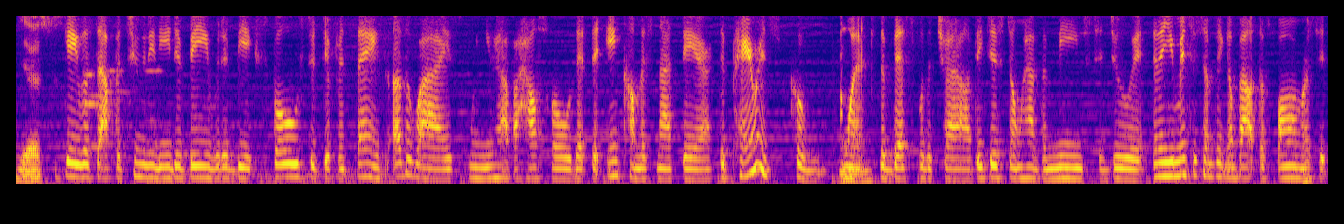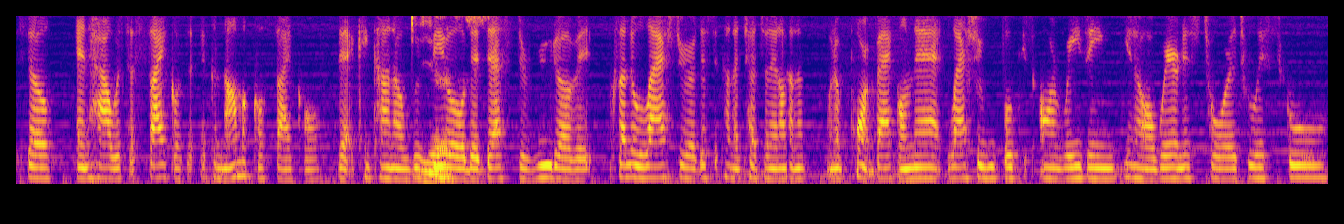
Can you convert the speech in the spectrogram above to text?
yes. gave us the opportunity to be able to be exposed to different things. Otherwise when you have a household that the income is not there the parents could mm-hmm. want the best for the child. They just don't have the means to do it. And then you mentioned something about the farmers itself and how it's a cycle it's an economical cycle that can kind of reveal yes. that that's the root of it. Because i know last year just to kind of touch on it i'm kind of want to point back on that. Last year we focused on raising you know awareness toward tooling school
